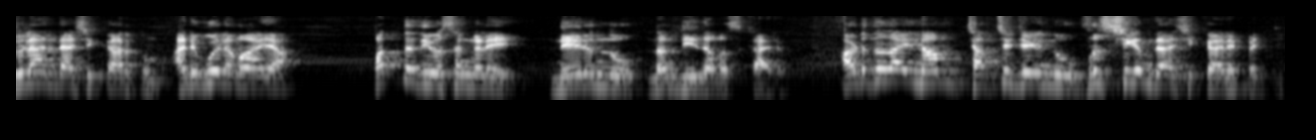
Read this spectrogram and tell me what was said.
തുലാൻ രാശിക്കാർക്കും അനുകൂലമായ പത്ത് ദിവസങ്ങളെ നേരുന്നു നന്ദി നമസ്കാരം. അടുത്തതായി നാം ചർച്ച ചെയ്യുന്നു വൃശ്ചികം രാശിക്കാരെ പറ്റി.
